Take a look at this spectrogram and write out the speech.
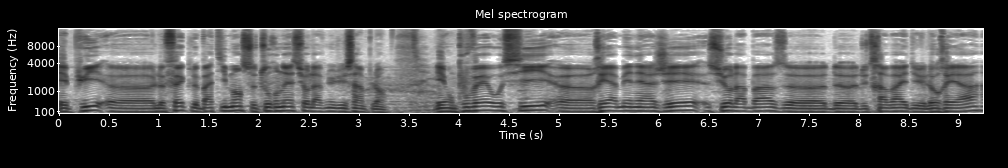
et puis euh, le fait que le bâtiment se tournait sur l'avenue du Simplon. Et on pouvait aussi réaménager sur la base de du travail du lauréat,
